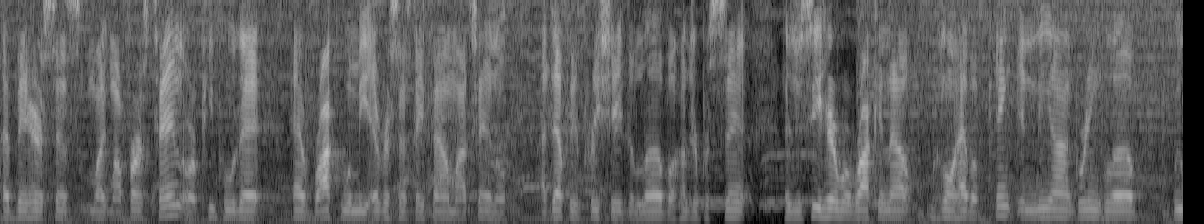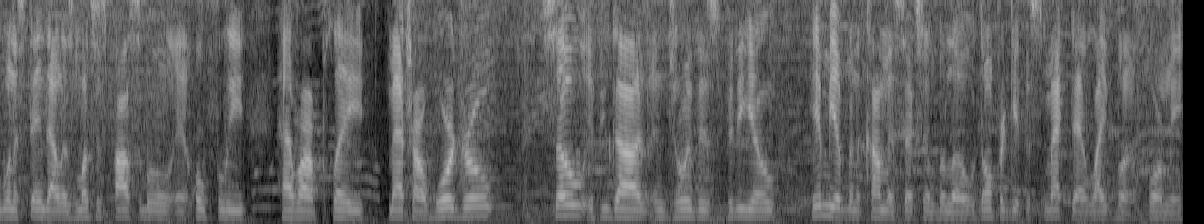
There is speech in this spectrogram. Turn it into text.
have been here since like my first 10 or people that have rocked with me ever since they found my channel. I definitely appreciate the love 100%. As you see here, we're rocking out. We're going to have a pink and neon green glove. We want to stand out as much as possible and hopefully have our play match our wardrobe. So if you guys enjoy this video, hit me up in the comment section below. Don't forget to smack that like button for me.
